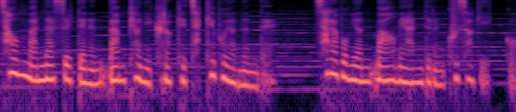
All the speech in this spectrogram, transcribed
처음 만났을 때는 남편이 그렇게 착해 보였는데 살아보면 마음에 안 드는 구석이 있고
